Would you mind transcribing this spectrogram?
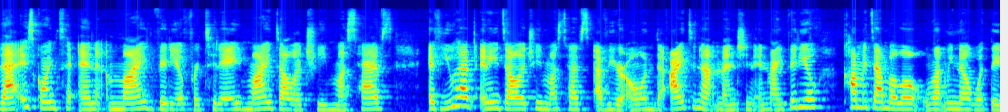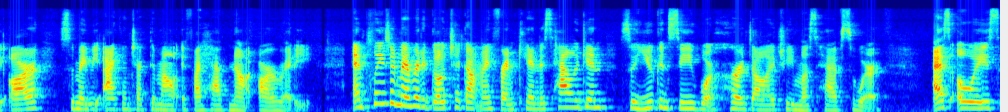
that is going to end my video for today, my Dollar Tree must-haves. If you have any Dollar Tree must-haves of your own that I did not mention in my video, comment down below let me know what they are so maybe I can check them out if I have not already. And please remember to go check out my friend Candice Halligan so you can see what her Dollar Tree must-haves were. As always,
